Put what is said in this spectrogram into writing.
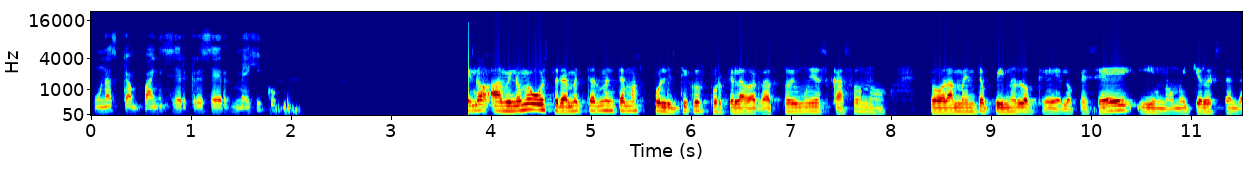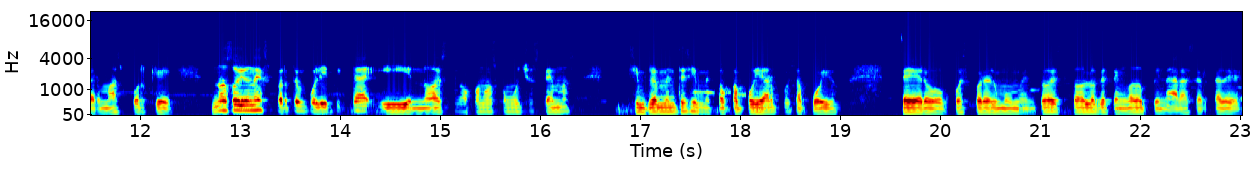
unas campañas y hacer crecer México. No, a mí no me gustaría meterme en temas políticos porque la verdad soy muy escaso, no. Solamente opino lo que, lo que sé y no me quiero extender más porque no soy un experto en política y no, es, no conozco muchos temas. Simplemente si me toca apoyar, pues apoyo. Pero pues por el momento es todo lo que tengo de opinar acerca de,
